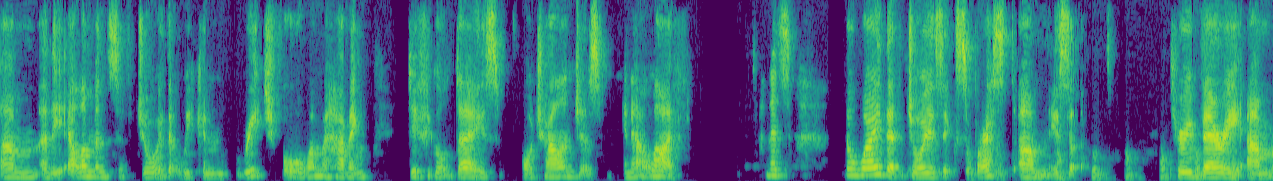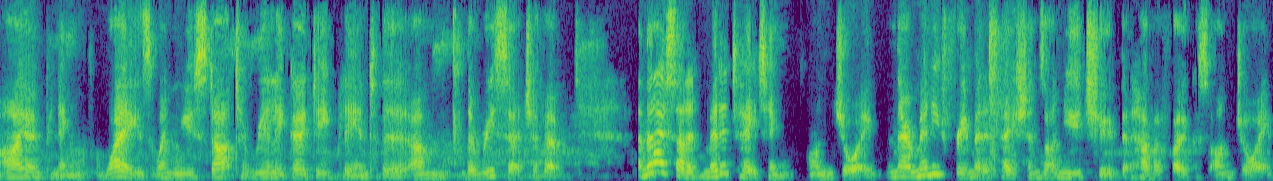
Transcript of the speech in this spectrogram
um, are the elements of joy that we can reach for when we're having difficult days or challenges in our life. And it's the way that joy is expressed um, is through very um, eye-opening ways when you start to really go deeply into the um, the research of it. And then I started meditating on joy. And there are many free meditations on YouTube that have a focus on joy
